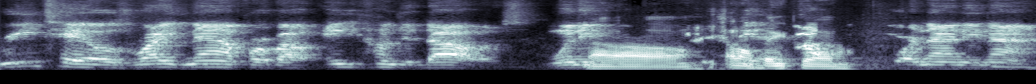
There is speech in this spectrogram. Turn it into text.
retails right now for about eight hundred dollars. When it, no, I don't think so. Four ninety nine.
